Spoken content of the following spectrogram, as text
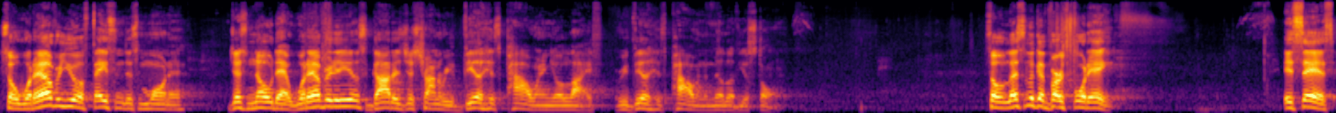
So whatever you are facing this morning, just know that whatever it is, God is just trying to reveal his power in your life, reveal his power in the middle of your storm. So let's look at verse 48. it says,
